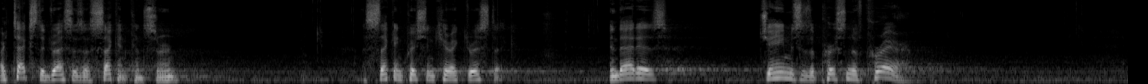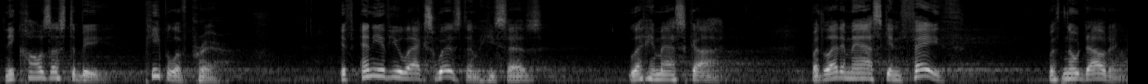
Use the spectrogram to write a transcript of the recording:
Our text addresses a second concern, a second Christian characteristic, and that is James is a person of prayer. And he calls us to be people of prayer. If any of you lacks wisdom, he says, let him ask God. But let him ask in faith with no doubting.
